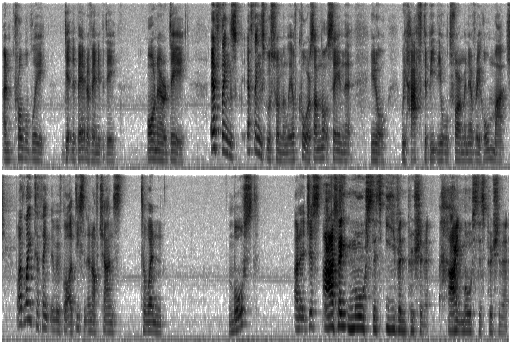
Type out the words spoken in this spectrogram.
and probably get the better of anybody on our day. If things if things go swimmingly, of course, I'm not saying that you know we have to beat the old firm in every home match, but I'd like to think that we've got a decent enough chance to win most. And it just I think most is even pushing it. I think most is pushing it.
